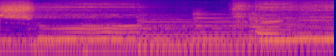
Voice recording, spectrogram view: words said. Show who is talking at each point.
Speaker 1: 说，陪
